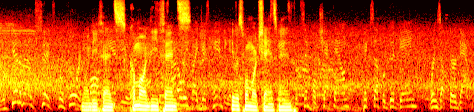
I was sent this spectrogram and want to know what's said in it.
They'll get about six before Come on, defense. Come on, away. So it's not defense. always by just handing it Give us one more chance, man. Simple check down, picks up a good gain, brings up third down.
